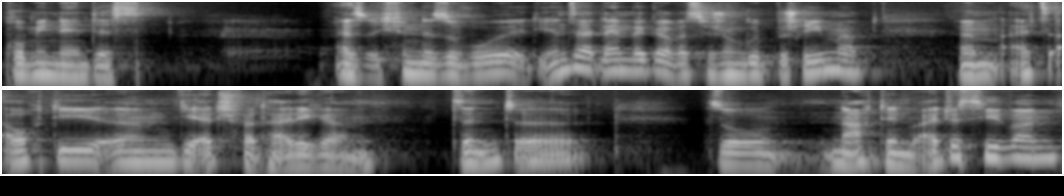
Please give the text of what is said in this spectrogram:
Prominentes. Also ich finde sowohl die Inside-Linebacker, was ihr schon gut beschrieben habt, ähm, als auch die, ähm, die Edge-Verteidiger sind äh, so nach den Wide Receivern,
